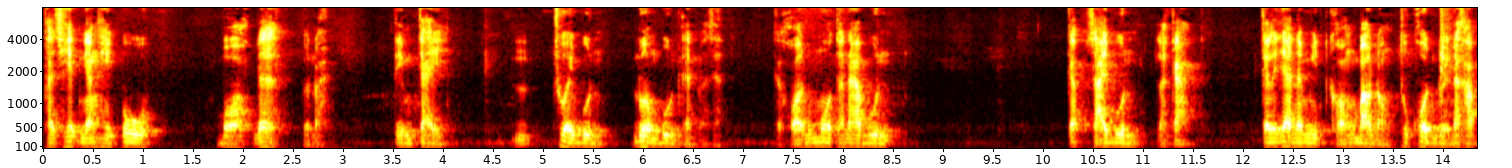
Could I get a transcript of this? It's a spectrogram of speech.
ถ้าเฮ็ดยังให้ปู่บอกเด้อเพิ่นว่าเต็มใจช่วยบุญร่วมบุญกันว่าซั่นก็ขออนุโมทนาบุญ กับสายบุญและกะกัลยาณมิตรของเบาหนองทุกคนด้วยนะครับ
